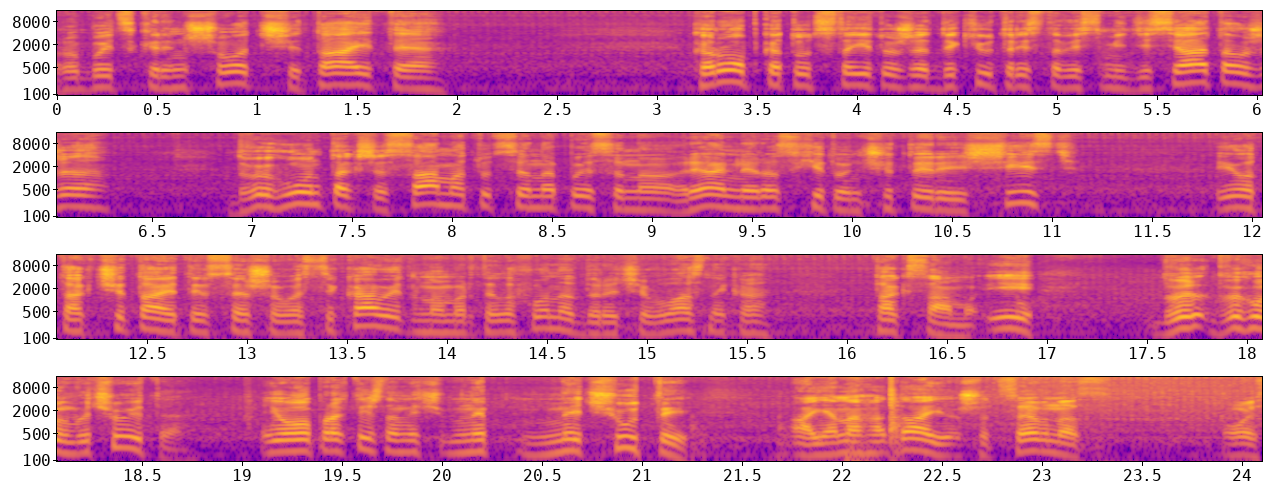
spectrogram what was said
робити скріншот, читайте. Коробка тут стоїть уже DQ380 вже. Двигун так же само тут все написано. Реальний розхід он 4,6. І отак читайте все, що вас цікавить. Номер телефона, до речі, власника так само. І двигун ви чуєте? Його практично не, не, не чути. А я нагадаю, що це в нас ось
